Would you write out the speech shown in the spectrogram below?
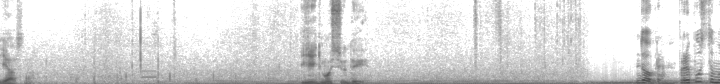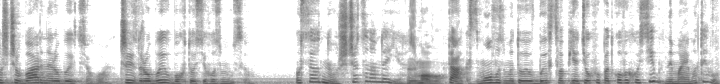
Ясно. Їдьмо сюди. Добре, припустимо, що бар не робив цього. Чи зробив, бо хтось його змусив. Усе одно, що це нам дає? Змову. Так, змову з метою вбивства п'ятьох випадкових осіб немає мотиву.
